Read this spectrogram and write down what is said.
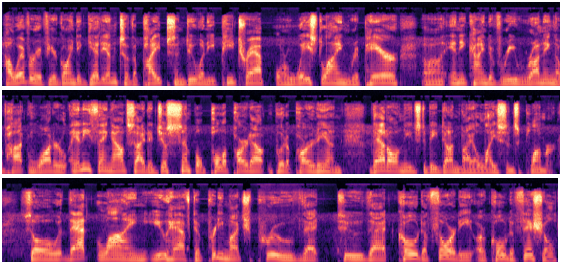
However, if you're going to get into the pipes and do any P trap or waste line repair, uh, any kind of rerunning of hot and water, anything outside of just simple pull a part out and put a part in, that all needs to be done by a licensed plumber. So that line, you have to pretty much prove that to that code authority or code official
